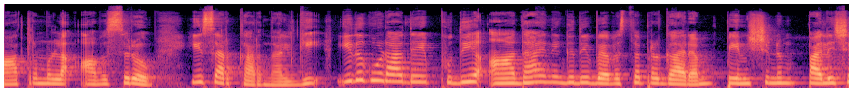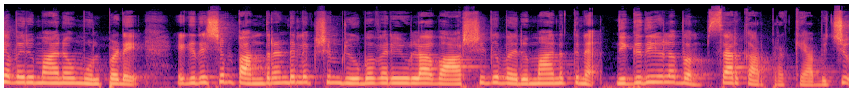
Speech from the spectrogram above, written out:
മാത്രമുള്ള അവസരവും ഈ സർക്കാർ നൽകി. ഇതുകൂടാതെ പുതിയ ആദായ നികുതി വ്യവസ്ഥ പ്രകാരം പെൻഷനും പലിശ വരുമാനവും ഉൾപ്പെടെ ഏകദേശം പന്ത്രണ്ട് ലക്ഷം രൂപ വരെയുള്ള വാർഷിക വരുമാനത്തിന് നികുതി ഇളവും സർക്കാർ പ്രഖ്യാപിച്ചു.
